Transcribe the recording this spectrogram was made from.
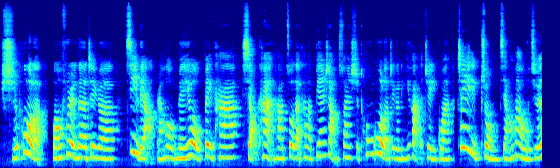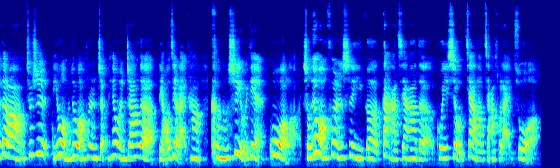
识破了王夫人的这个伎俩，然后没有被他小看，他坐在他的边上，算是通过了这个礼法的这一关。这种讲法，我觉得啊，就是以我们对王夫人整篇文章的了解来看，可能是有一点过了。首先，王夫人是一个大家的闺秀，嫁到贾府来做。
